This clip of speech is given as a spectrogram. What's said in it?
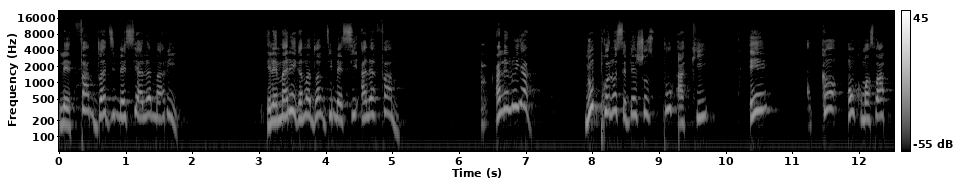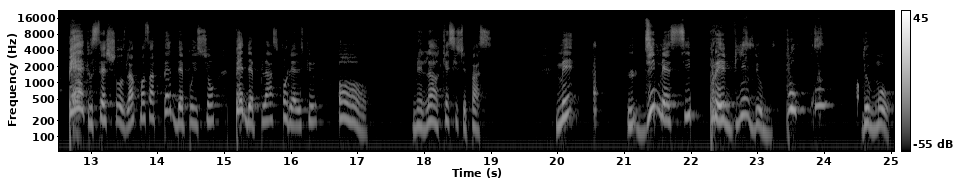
les, femmes doivent dire merci à leur mari. Et les maris également doivent dire merci à leur femme. Alléluia. Nous prenons certaines choses pour acquis et quand on commence à perdre ces choses-là, on commence à perdre des positions, perdre des places, on réalise que, oh, mais là, qu'est-ce qui se passe? Mais dis merci prévient de beaucoup de mots.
